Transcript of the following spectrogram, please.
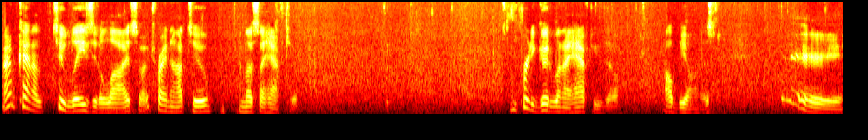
I'm kind of too lazy to lie, so I try not to, unless I have to. I'm pretty good when I have to, though. I'll be honest. Hey,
